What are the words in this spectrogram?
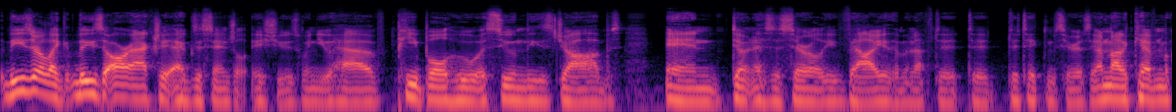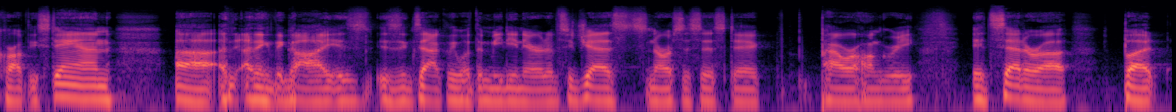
these are like these are actually existential issues when you have people who assume these jobs and don't necessarily value them enough to, to, to take them seriously. I'm not a Kevin McCarthy stan. Uh, I, I, think the guy is is exactly what the media narrative suggests: narcissistic, power hungry, etc. But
